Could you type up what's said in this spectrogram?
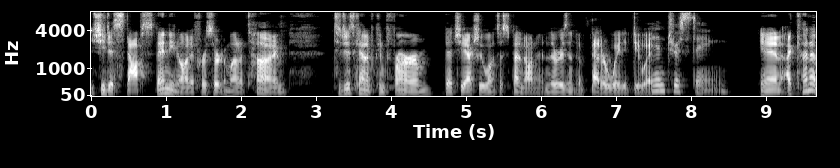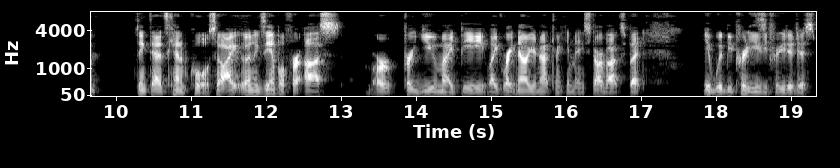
She just stops spending on it for a certain amount of time to just kind of confirm that she actually wants to spend on it and there isn't a better way to do it. Interesting. And I kind of think that's kind of cool. So I, an example for us or for you might be like right now you're not drinking many Starbucks, but it would be pretty easy for you to just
